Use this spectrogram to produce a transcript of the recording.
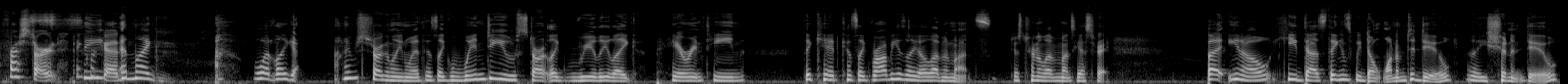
fresh start. I think See, we're good. and like, what like I'm struggling with is like, when do you start like really like parenting the kid? Because like Robbie's like 11 months, just turned 11 months yesterday. But you know, he does things we don't want him to do, he shouldn't do.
